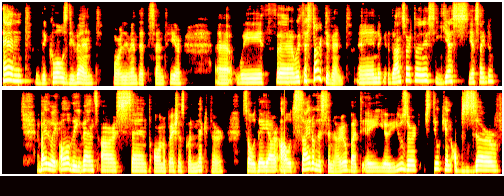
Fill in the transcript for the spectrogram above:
end the closed event or the event that's sent here uh, with uh, with a start event? And the answer to this yes, yes I do. By the way, all of the events are sent on Operations Connector, so they are outside of the scenario, but a user still can observe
